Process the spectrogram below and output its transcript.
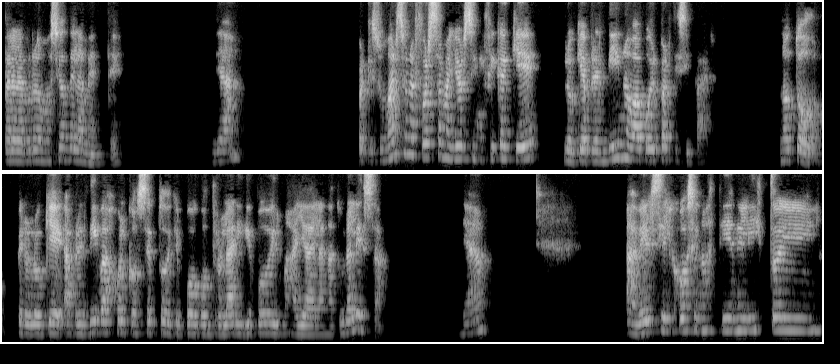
Para la programación de la mente. ¿Ya? Porque sumarse a una fuerza mayor significa que lo que aprendí no va a poder participar no todo, pero lo que aprendí bajo el concepto de que puedo controlar y que puedo ir más allá de la naturaleza. ¿Ya? A ver si el José nos tiene listo el...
